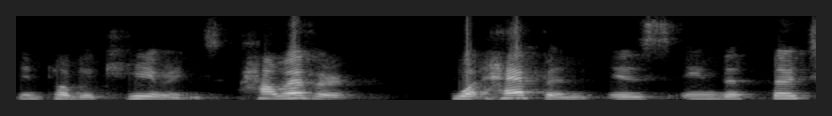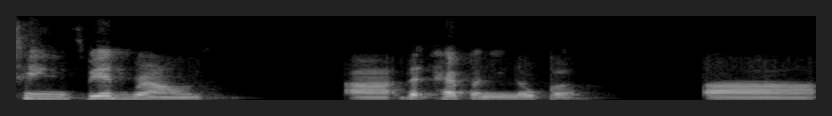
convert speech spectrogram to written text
in public hearings. However, what happened is in the 13th bid round uh, that happened in OPA, uh,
